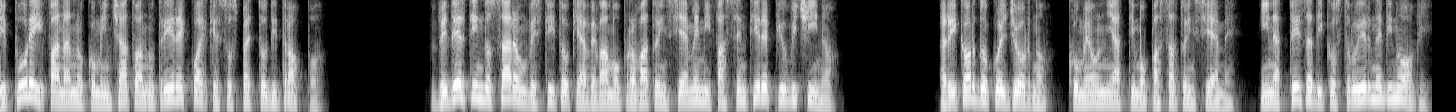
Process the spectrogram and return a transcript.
Eppure i fan hanno cominciato a nutrire qualche sospetto di troppo. Vederti indossare un vestito che avevamo provato insieme mi fa sentire più vicino. Ricordo quel giorno, come ogni attimo passato insieme, in attesa di costruirne di nuovi.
